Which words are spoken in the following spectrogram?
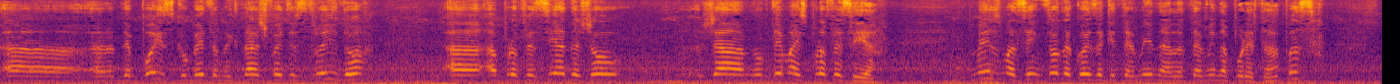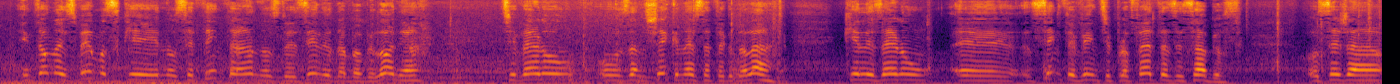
ah, depois que o Beit HaMikdash foi destruído, a, a profecia deixou, já não tem mais profecia. Mesmo assim, toda coisa que termina, ela termina por etapas. Então nós vemos que nos 70 anos do exílio da Babilônia, tiveram os Anshek nessa Tegdolá, que eles eram é, 120 profetas e sábios. Ou seja,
